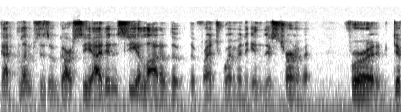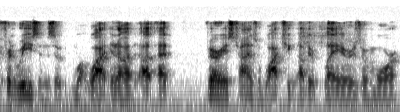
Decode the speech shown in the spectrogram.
got glimpses of Garcia. I didn't see a lot of the, the French women in this tournament for different reasons. Why, you know, at various times, watching other players or more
